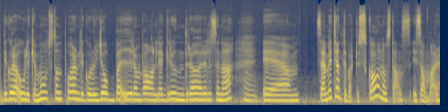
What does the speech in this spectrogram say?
det går att ha olika motstånd på dem, det går att jobba i de vanliga grundrörelserna. Mm. Eh, sen vet jag inte vart du ska någonstans i sommar.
